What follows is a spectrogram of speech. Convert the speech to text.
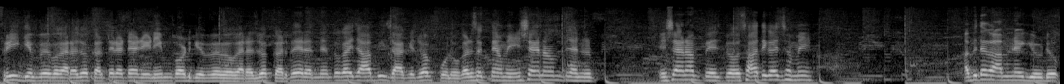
फ्री गिव वे वगैरह जो करते रहते हैं रिडीम कोड गिव वे वगैरह जो करते रहते हैं तो गाइज़ आप भी जाके जो फॉलो कर सकते हैं हमें इंस्टाग्राम चैनल इंस्टाग्राम पेज पे। और साथ ही गाइज़ हमें अभी तक आपने यूट्यूब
